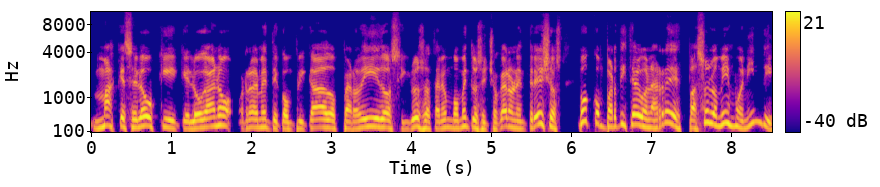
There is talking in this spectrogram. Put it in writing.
más que Selowski que Logano, realmente complicados, perdidos, incluso hasta en un momento se chocaron entre ellos. ¿Vos compartiste algo en las redes? ¿Pasó lo mismo en Indy?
